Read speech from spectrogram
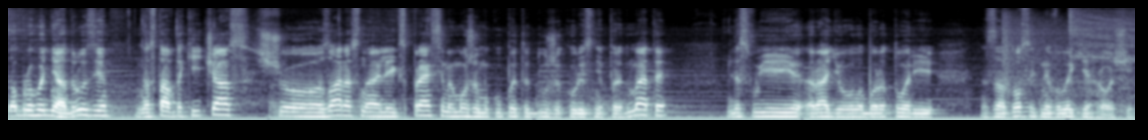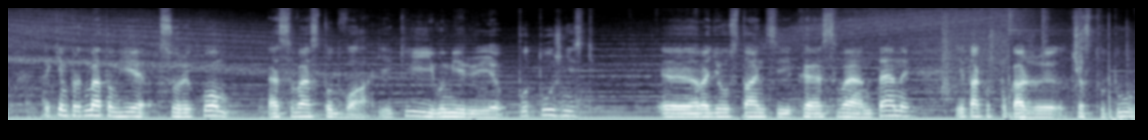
Доброго дня, друзі! Настав такий час, що зараз на Аліекспресі ми можемо купити дуже корисні предмети для своєї радіолабораторії за досить невеликі гроші. Таким предметом є Suricom SV102, який вимірює потужність е, радіостанції, КСВ антени і також покаже частоту,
